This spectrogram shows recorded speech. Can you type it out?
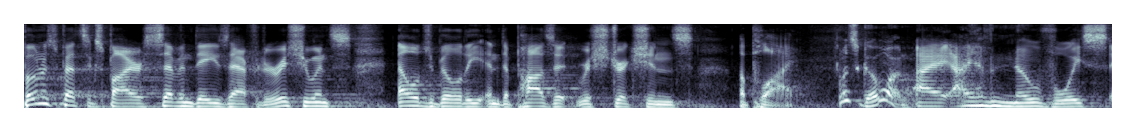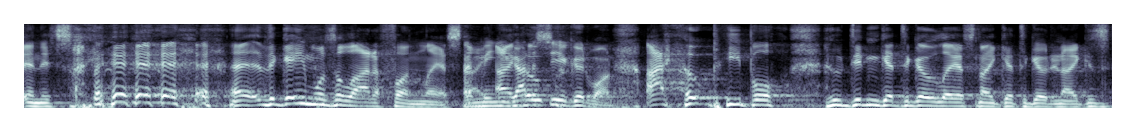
Bonus bets expire seven days after issuance. Eligibility and deposit restrictions apply. That's a good one. I, I have no voice, and it's like, uh, the game was a lot of fun last night. I mean, you got to see a good one. I hope people who didn't get to go last night get to go tonight because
